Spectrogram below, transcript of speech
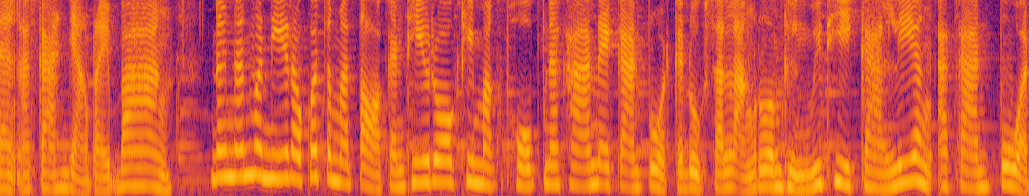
ดงอาการอย่างไรบ้าง ดังนั้นวันนี้เราก็จะมาต่อกันที่โรคที่มักพบนะคะ ในการปวดกระดูกสันหลังรวมถึงวิธีการเลี่ยงอาการปวด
